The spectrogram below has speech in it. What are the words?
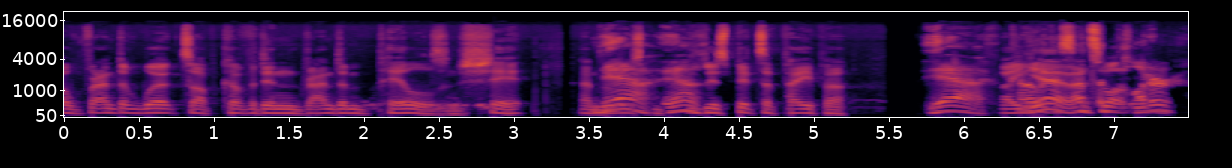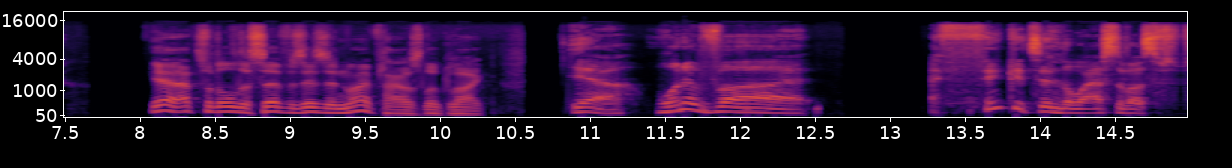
a random worktop covered in random pills and shit and Yeah, loose, yeah. loose bits of paper. yeah, Like, yeah, a that's what- clutter. Yeah, that's what all the surfaces in my plows look like. Yeah, one of uh I think it's in The Last of Us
